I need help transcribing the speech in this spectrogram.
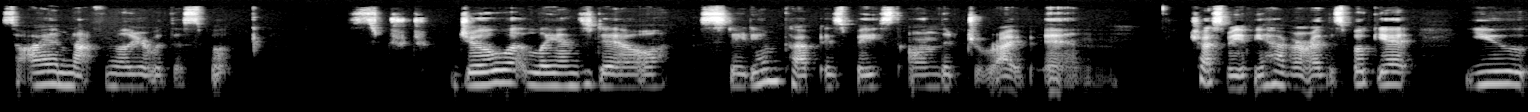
So, I am not familiar with this book. Joe Lansdale Stadium Cup is based on the drive in. Trust me, if you haven't read this book yet, you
